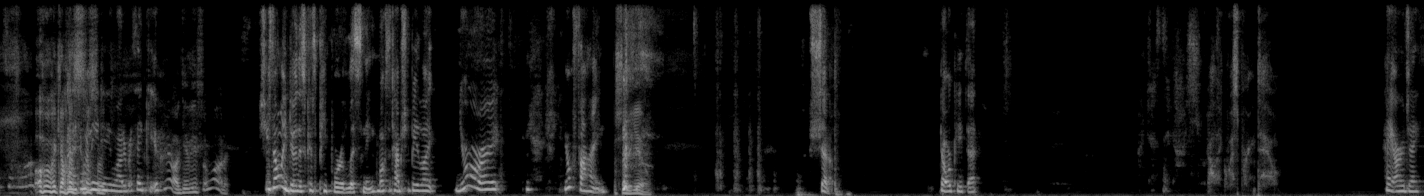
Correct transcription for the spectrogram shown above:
you some water. Oh my god. I don't need sweet. any water, but thank you. Yeah, I'll give you some water. She's only doing this because people are listening. Most of the time, she'd be like, "You're all right. You're fine. So you. Shut up. Don't repeat that." I just said I like whispering too. Hey, RJ,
